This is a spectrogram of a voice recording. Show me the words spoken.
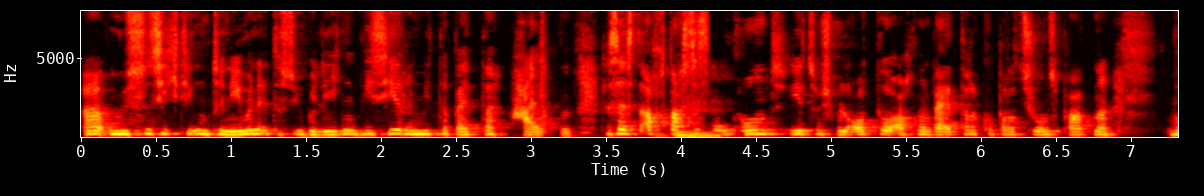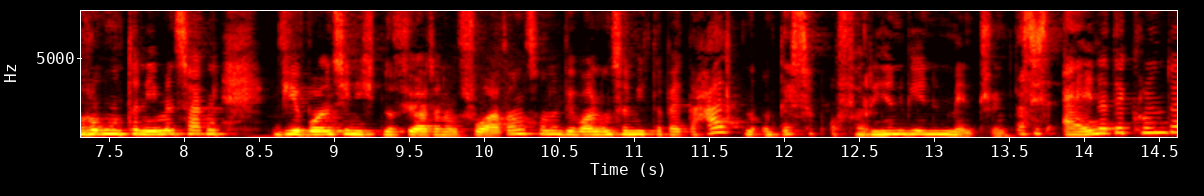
äh, müssen sich die Unternehmen etwas überlegen, wie sie ihre Mitarbeiter halten. Das heißt, auch das mhm. ist ein Grund, hier zum Beispiel Otto, auch ein weiterer Kooperationspartner, warum Unternehmen sagen, wir wollen sie nicht nur fördern und fordern, sondern wir wollen unsere Mitarbeiter halten und deshalb offerieren wir ihnen Mentoring. Das ist einer der Gründe.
